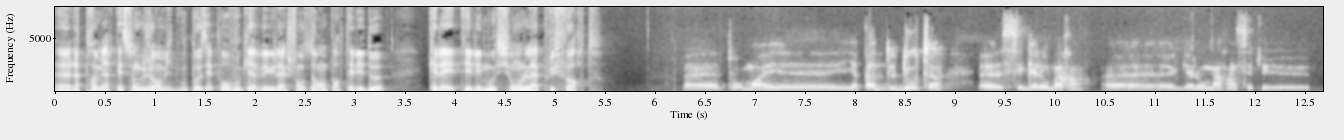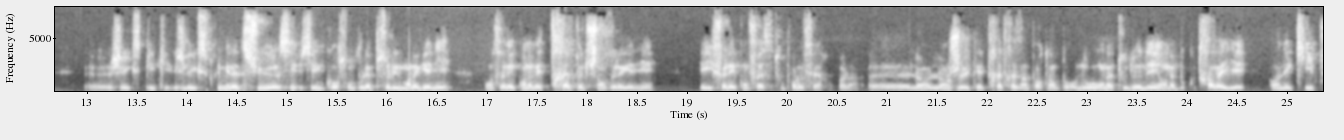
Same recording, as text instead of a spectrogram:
Euh, la première question que j'ai envie de vous poser, pour vous qui avez eu la chance de remporter les deux, quelle a été l'émotion la plus forte? Bah, Pour moi, il n'y a pas de doute, euh, c'est Gallo Marin. Euh, Marin, c'est j'ai expliqué, je l'ai exprimé là-dessus. C'est une course, on voulait absolument la gagner. On savait qu'on avait très peu de chances de la gagner et il fallait qu'on fasse tout pour le faire. Voilà. L'enjeu était très très important pour nous. On a tout donné, on a beaucoup travaillé en équipe,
